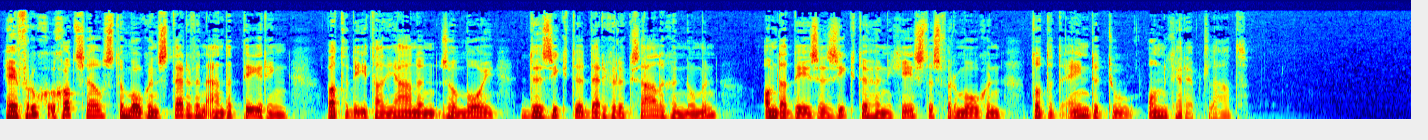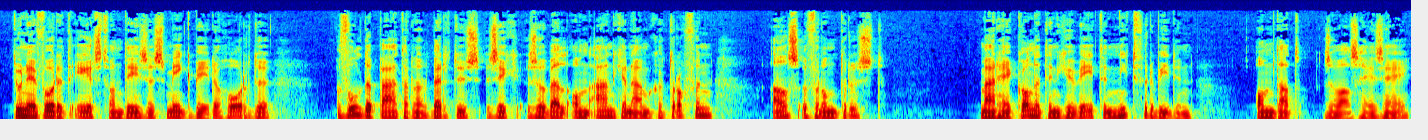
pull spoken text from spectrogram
Hij vroeg God zelfs te mogen sterven aan de tering, wat de Italianen zo mooi de ziekte der gelukzaligen noemen, omdat deze ziekte hun geestesvermogen tot het einde toe ongerept laat. Toen hij voor het eerst van deze smeekbede hoorde, voelde pater Norbertus zich zowel onaangenaam getroffen als verontrust. Maar hij kon het in geweten niet verbieden, omdat, zoals hij zei,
